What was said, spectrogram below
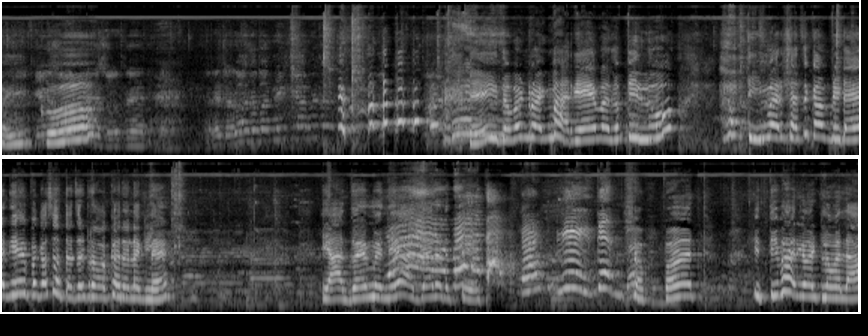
ऐको हिचं पण ड्रॉइंग भारी आहे माझं पिल्लू. तीन वर्षाचं कंप्लीट आहे आणि हे बघा स्वतःच ड्रॉ करायला लागलंय. हे आदोय म्हणे आद्या रडते. शपथ. किती भारी वाटलं मला?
